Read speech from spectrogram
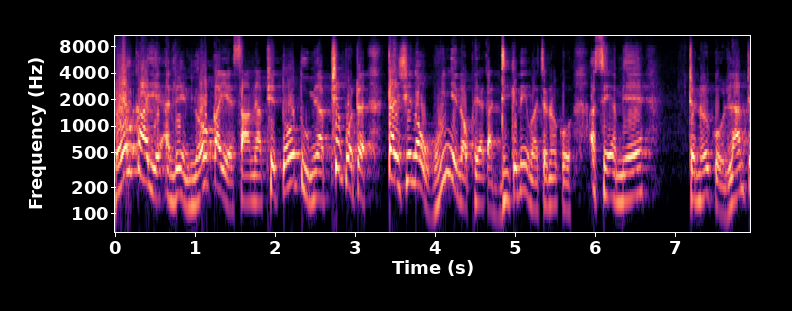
လောကရဲ့အလင်းလောကရဲ့စားများဖြစ်တော်သူများဖြစ်ပေါ်တဲ့တန်ရှင်းသောဝိညာဉ်တော်ဘုရားကဒီကနေ့မှာကျွန်တော်ကိုအစဉ်အမြဲကျွန်တော်ကိုလမ်းပြ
